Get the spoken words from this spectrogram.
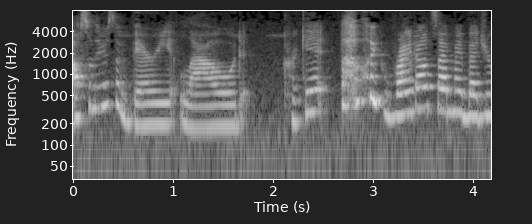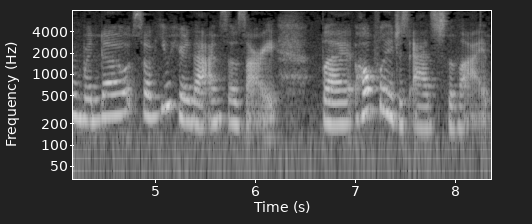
also, there's a very loud cricket like right outside my bedroom window. So if you hear that, I'm so sorry. But hopefully it just adds to the vibe.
